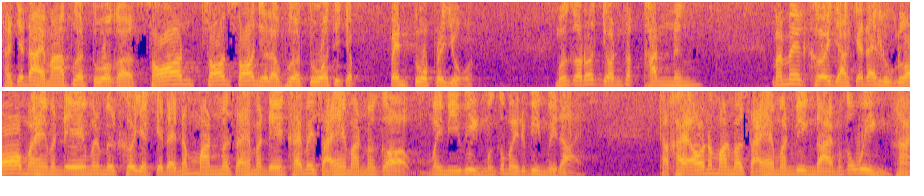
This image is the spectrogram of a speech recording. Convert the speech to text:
ถ้าจะได้มาเพื่อตัวก็ซ้อนซ้อนซ้อนอยู่แล้วเพื่อตัวที่จะเป็นตัวประโยชน์ เหมือนกับรถยนต์สักคันหนึ่งมันไม่เคยอยากจะได้ลูกล้อมาให้มันเอง มันไม่เคยอยากจะได้น้ำมันมาใส่ให้มันเอง ใครไม่ใส่ให้มันมันก็ไม่มีวิ่ง มันก็ไม่วิ่งไม่ได้ ถ้าใครเอาน้ำมันมาใส่ให้มันวิ่งได้ มันก็วิ่งให้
